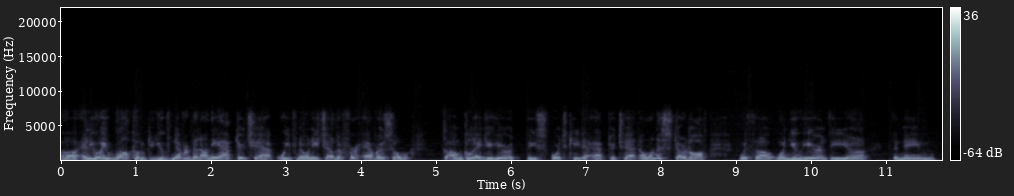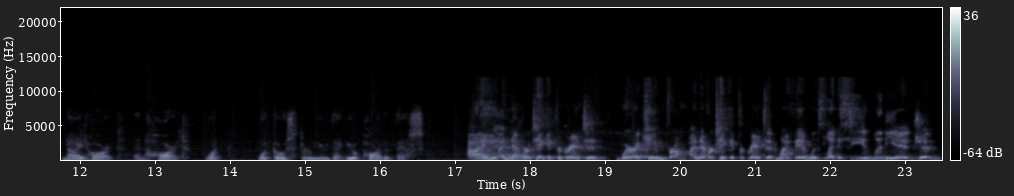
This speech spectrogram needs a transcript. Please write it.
uh, anyway, welcome. You've never been on the Apter Chat. We've known each other forever, so I'm glad you're here at the Sports Sportskeeda Apter Chat. I want to start off with uh, when you hear the uh, the name Neidhart and Hart, what what goes through you that you're part of this? I, I never take it for granted where I came from. I never take it for granted my family's legacy and lineage. And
